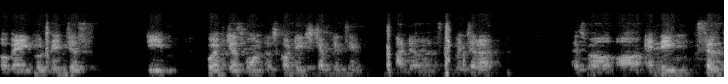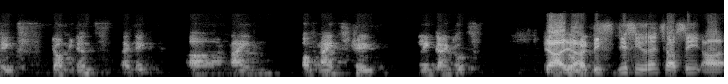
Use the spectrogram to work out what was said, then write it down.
a very good Rangers team who have just won the Scottish Championship under Steven Gerrard as well, uh, ending Celtic's dominance, I think. Uh, nine of nine straight league titles. Yeah, yeah. This this season Chelsea, uh,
